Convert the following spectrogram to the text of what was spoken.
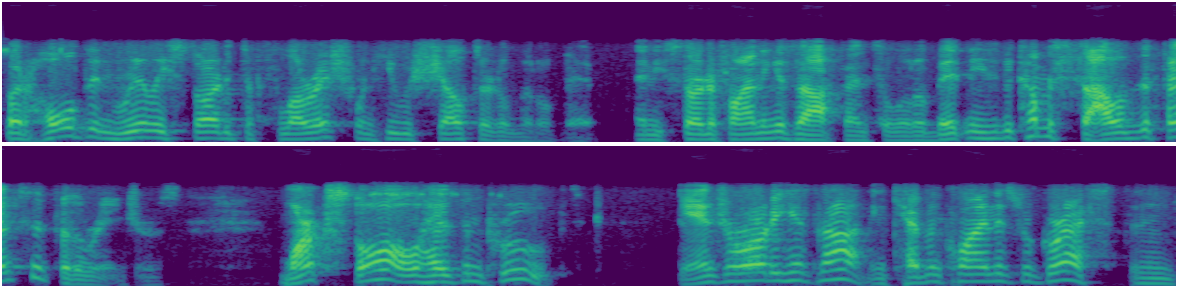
But Holden really started to flourish when he was sheltered a little bit, and he started finding his offense a little bit, and he's become a solid defenseman for the Rangers. Mark Staal has improved. Dan Girardi has not, and Kevin Klein has regressed, and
